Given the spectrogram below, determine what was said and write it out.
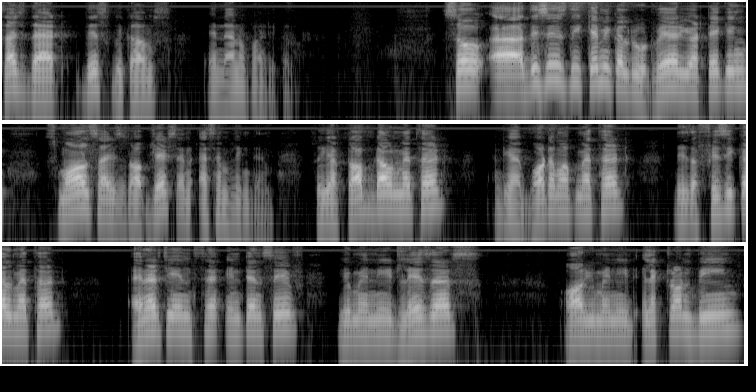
such that this becomes a nanoparticle. So, uh, this is the chemical route where you are taking small sized objects and assembling them. So, you have top down method and you have bottom up method, this is a physical method, energy intensive you may need lasers or you may need electron beam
